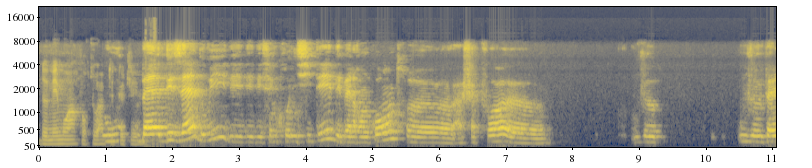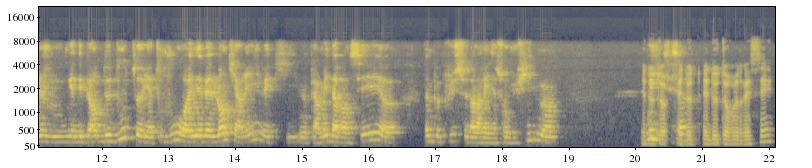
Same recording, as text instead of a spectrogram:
De mémoire pour toi, que Ou, tu... ben, des aides, oui, des, des, des synchronicités, des belles rencontres. euh, à chaque fois, euh, je, où, je, où il y a des périodes de doute, il y a toujours un événement qui arrive et qui me permet d'avancer un peu plus dans la réalisation du film. Et de, te, et de, te redresser.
